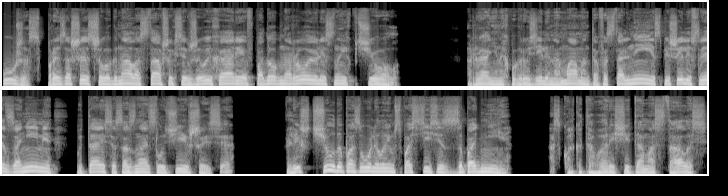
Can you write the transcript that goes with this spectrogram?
Ужас произошедшего гнал оставшихся в живых ариев, подобно рою лесных пчел. Раненых погрузили на мамонтов, остальные спешили вслед за ними, пытаясь осознать случившееся. Лишь чудо позволило им спастись из западни. А сколько товарищей там осталось?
